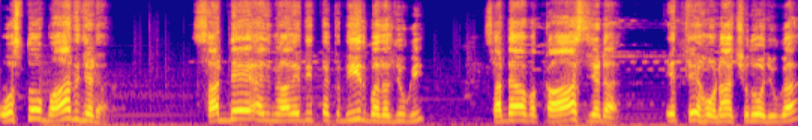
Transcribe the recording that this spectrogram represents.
ਉਸ ਤੋਂ ਬਾਅਦ ਜਿਹੜਾ ਸਾਡੇ ਅਜਨਾਲੇ ਦੀ ਤਕਦੀਰ ਬਦਲ ਜੂਗੀ। ਸਾਡਾ ਵਿਕਾਸ ਜਿਹੜਾ ਇੱਥੇ ਹੋਣਾ ਸ਼ੁਰੂ ਹੋ ਜਾਊਗਾ।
